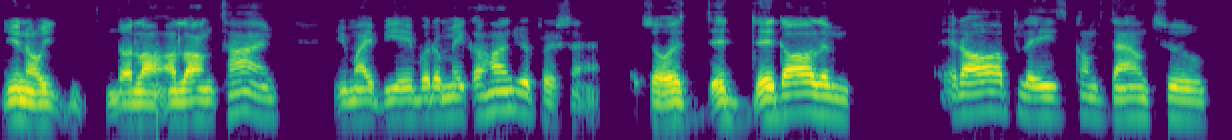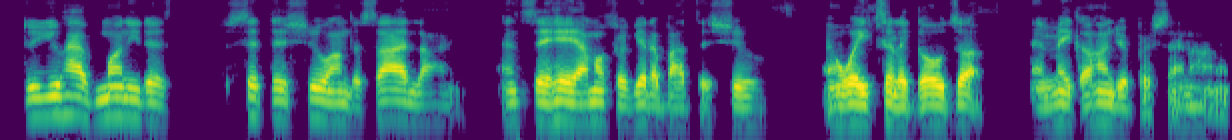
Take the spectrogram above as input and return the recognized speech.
you know, a long, a long time, you might be able to make 100%. So it, it, it all, it all plays, comes down to, do you have money to sit this shoe on the sideline and say, hey, I'm gonna forget about this shoe and wait till it goes up and make hundred percent on it.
